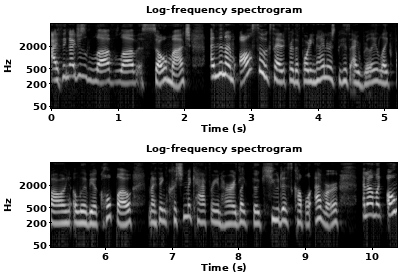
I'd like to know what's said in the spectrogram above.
I think I just love, love so much. And then I'm also excited for the 49ers because I really like following Olivia Culpo. And I think Christian McCaffrey and her are like the cutest couple ever. And I'm like, oh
